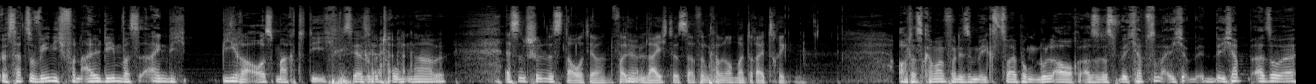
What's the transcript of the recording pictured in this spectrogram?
es hat so wenig von all dem, was eigentlich Biere ausmacht, die ich bisher so getrunken habe. Es ist ein schönes Stout, ja. Vor allem Ja. ein leichtes, davon kann man auch mal drei trinken. Auch das kann man von diesem X 2.0 auch. Also das, ich habe ich, ich habe also äh,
